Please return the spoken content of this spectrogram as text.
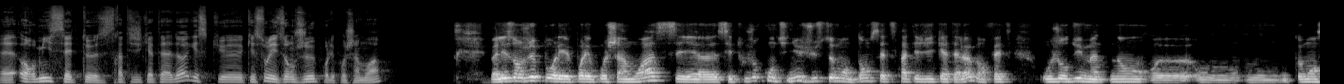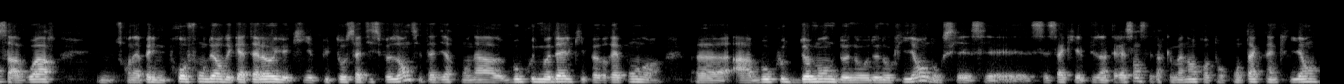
Euh, hormis cette stratégie catalogue, est-ce que, quels sont les enjeux pour les prochains mois? Bah, les enjeux pour les, prochains mois, c'est toujours continuer justement dans cette stratégie catalogue. En fait, aujourd'hui, maintenant, on, on, commence à avoir ce qu'on appelle une profondeur de catalogue qui est plutôt satisfaisante, c'est-à-dire qu'on a beaucoup de modèles qui peuvent répondre euh, à beaucoup de demandes de nos, de nos clients. Donc, c'est ça qui est le plus intéressant, c'est-à-dire que maintenant, quand on contacte un client,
